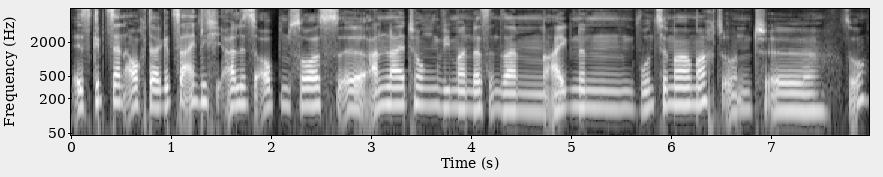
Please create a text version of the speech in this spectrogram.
Es gibt's dann auch, da gibt's da eigentlich alles Open Source äh, Anleitungen, wie man das in seinem eigenen Wohnzimmer macht und äh, so?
